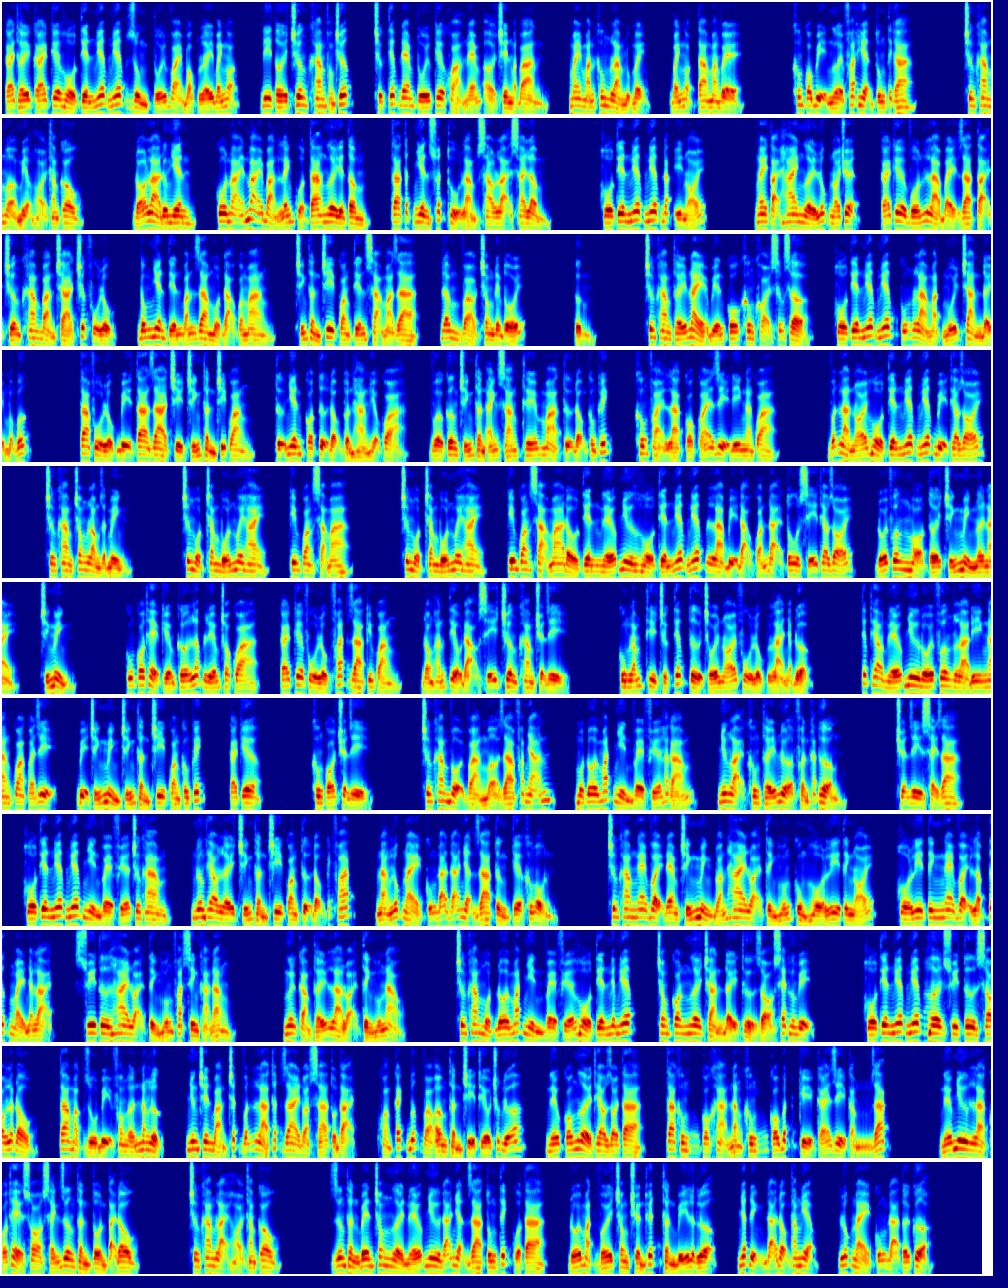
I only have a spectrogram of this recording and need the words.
Cái thấy cái kia hồ tiên miếp miếp dùng túi vải bọc lấy bánh ngọt đi tới trương kham phòng trước, trực tiếp đem túi kia khỏa ném ở trên mặt bàn, may mắn không làm được bệnh, bánh ngọt ta mang về. Không có bị người phát hiện tung tích ta trương kham mở miệng hỏi thăm câu. Đó là đương nhiên, cô nãi mãi bản lãnh của ta ngươi yên tâm, ta tất nhiên xuất thủ làm sao lại sai lầm. Hồ tiên nhiếp nhiếp đắc ý nói. Ngay tại hai người lúc nói chuyện, cái kia vốn là bày ra tại trường kham bản trà trước phụ lục đông nhiên tiến bắn ra một đạo quan mang, chính thần chi quang tiến xạ mà ra, đâm vào trong đêm tối. Ừ m trương kham thấy này biến cô không khỏi sức sở hồ tiên nhiếp nhiếp cũng là mặt mũi tràn đầy một bức. Ta phủ lục bị ta ra chỉ chính thần chi quang tự nhiên có tự động tuần hàng hiệu quả, vừa cương chính thần ánh sáng thế mà tự động công kích, không phải là có quái gì đi ngang qua. Vẫn là nói hồ tiên niếp niếp bị theo dõi. Trương kham trong lòng giật mình. Chương một trăm bốn mươi hai, kim quang xạ ma. Chương một trăm bốn mươi hai, kim quang xạ ma đầu tiên nếu như hồ tiên niếp niếp là bị đạo quán đại tu sĩ theo dõi, đối phương mỏ tới chính mình nơi này, chính mình cũng có thể kiếm cớ lấp liếm cho qua, cái kia phù lục phát ra kim quang, đóng hắn tiểu đạo sĩ trương kham chuyện gì? Cùng lắm thì trực tiếp từ chối nói phù lục là nhặt được. Tiếp theo nếu như đối phương là đi ngang qua quái dị, bị chính mình chính thần chi quang công kích, cái kia không có chuyện gì. Trương kham vội vàng mở ra pháp nhãn, một đôi mắt nhìn về phía hắc ám, nhưng lại không thấy nửa phần khác thường. Chuyện gì xảy ra? Hồ tiên nhiếp nhiếp nhìn về phía trương kham, nương theo lấy chính thần chi quang tự động kích phát, nàng lúc này cũng đã đã nhận ra từng tia không ổn. Trương kham nghe vậy đem chính mình đoán hai loại tình huống cùng hồ ly tinh nói, hồ ly tinh nghe vậy lập tức mày nhăn lại, suy tư hai loại tình huống phát sinh khả năng. Ngươi cảm thấy là loại tình huống nào? Trương kham một đôi mắt nhìn về phía hồ tiên nhiếp nhiếp trong con ngươi tràn đầy thử dò xét hương vị. Hồ tiên nhiếp nhiếp hơi suy tư sau lắc đầu ta mặc dù bị phong ấn năng lực, nhưng trên bản chất vẫn là thất giai đoạt xá tồn tại, khoảng cách bước vào âm thần chỉ thiếu chút nữa, nếu có người theo dõi ta ta không có khả năng không có bất kỳ cái gì cảm giác. Nếu như là có thể so sánh dương thần tồn tại đâu? Trương kham lại hỏi thăm câu. Dương thần bên trong người nếu như đã nhận ra tung tích của ta, đối mặt với trong truyền thuyết thần bí lực lượng, nhất định đã động tham nghiệm lúc này cũng đã tới cửa.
